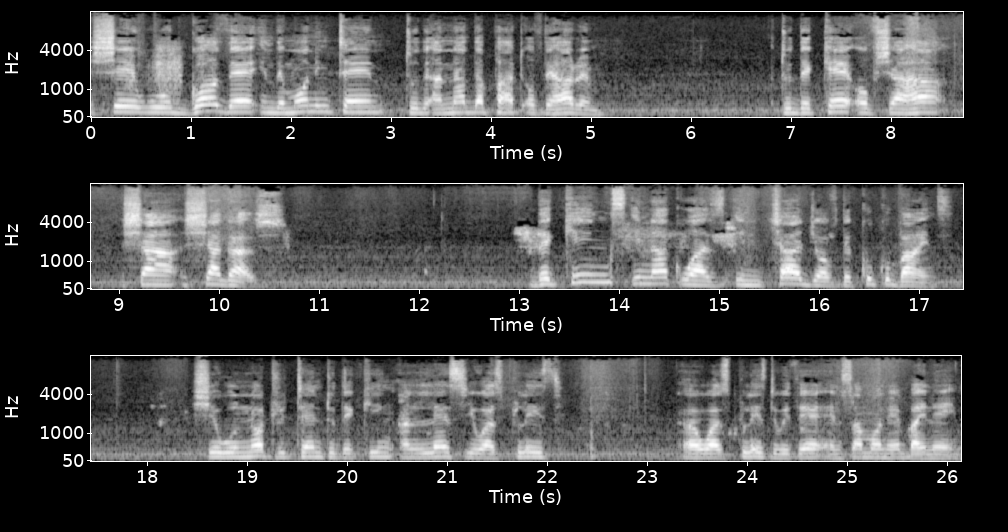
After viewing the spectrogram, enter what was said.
she would go there in the morning turn to the another part of the harem to the care of Shah, Shah Shagas. The king's eunuch was in charge of the concubines. She will not return to the king unless he was pleased uh, was pleased with her and summoned her by name.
